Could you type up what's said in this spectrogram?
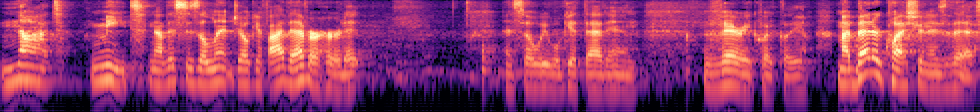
not meat. Now, this is a Lent joke if I've ever heard it. And so we will get that in very quickly. My better question is this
